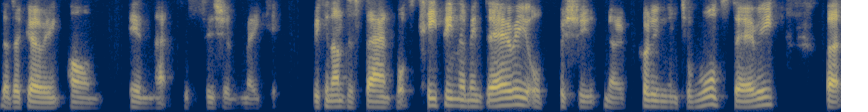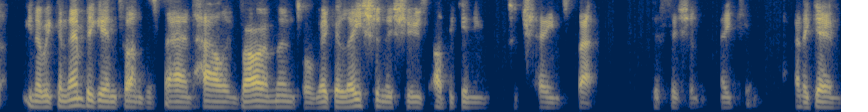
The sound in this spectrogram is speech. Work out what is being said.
that are going on in that decision making. We can understand what's keeping them in dairy or pushing, you know, putting them towards dairy. But you know, we can then begin to understand how environment or regulation issues are beginning to change that decision making. And again,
